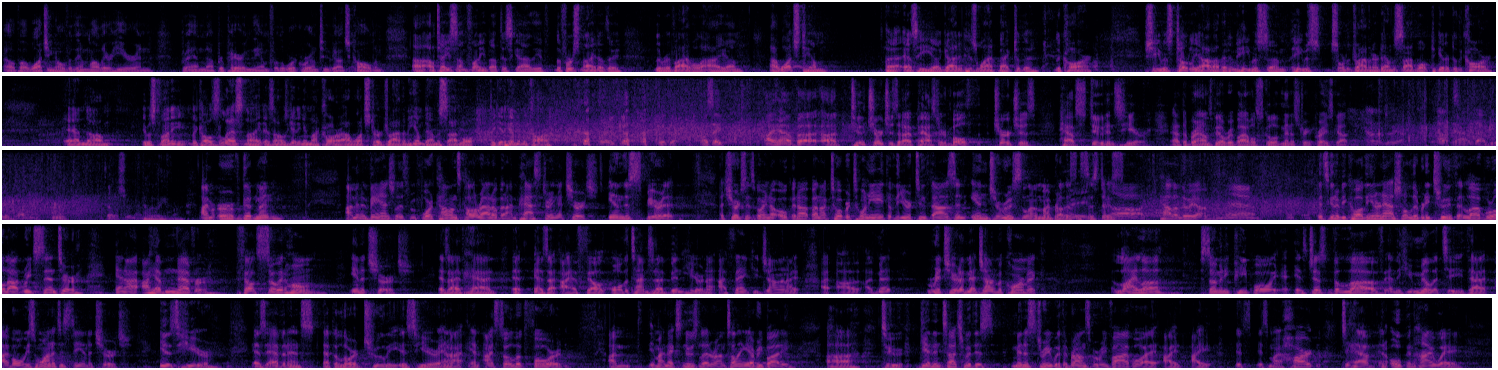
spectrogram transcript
of uh, watching over them while they're here and and uh, preparing them for the work whereunto God's called them. Uh, I'll tell you something funny about this guy. The, the first night of the the revival, I um, I watched him uh, as he uh, guided his wife back to the the car. She was totally out of it, and he was um, he was sort of driving her down the sidewalk to get her to the car, and. Um, it was funny because last night, as I was getting in my car, I watched her driving him down the sidewalk to get him in the car. I say, I have uh, uh, two churches that I've pastored. Both churches have students here at the Brownsville Revival School of Ministry. Praise God. Hallelujah. Hallelujah. I'm Irv Goodman. I'm an evangelist from Fort Collins, Colorado, but I'm pastoring a church in the Spirit, a church that's going to open up on October 28th of the year 2000 in Jerusalem, my brothers Praise and sisters. God. Hallelujah. Amen. It's going to be called the International Liberty, Truth, and Love World Outreach Center. And I, I have never felt so at home in a church as I have had, as I, I, have felt all the times that I've been here. And I, I thank you, John. I, I, uh, I've met Richard, I've met John McCormick, Lila, so many people. It's just the love and the humility that I've always wanted to see in the church is here as evidence that the Lord truly is here. And I, and I so look forward. I'm, in my next newsletter, I'm telling everybody uh, to get in touch with this ministry with the Brownsville Revival. I, I, I, it's, it's my heart to have an open highway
